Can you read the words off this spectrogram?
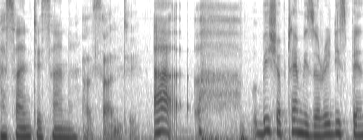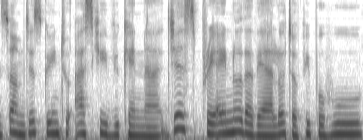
asante sana. Asante. Uh, Bishop, time is already spent, so I'm just going to ask you if you can uh, just pray. I know that there are a lot of people who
